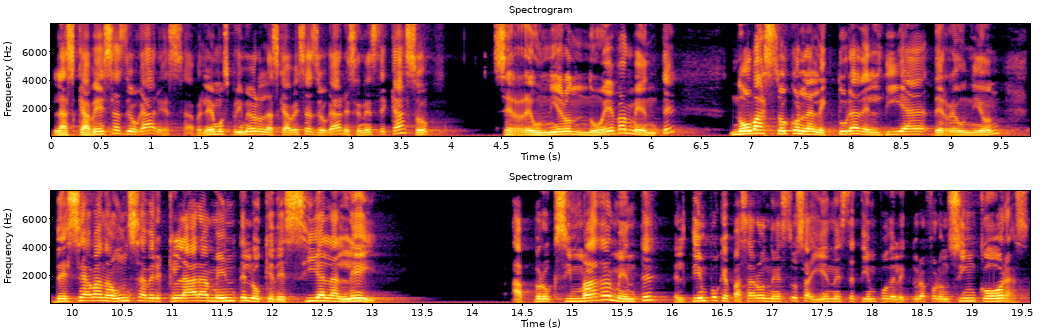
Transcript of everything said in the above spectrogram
Las cabezas de hogares, hablemos primero de las cabezas de hogares. En este caso, se reunieron nuevamente. No bastó con la lectura del día de reunión, deseaban aún saber claramente lo que decía la ley Aproximadamente el tiempo que pasaron estos ahí en este tiempo de lectura fueron cinco horas.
